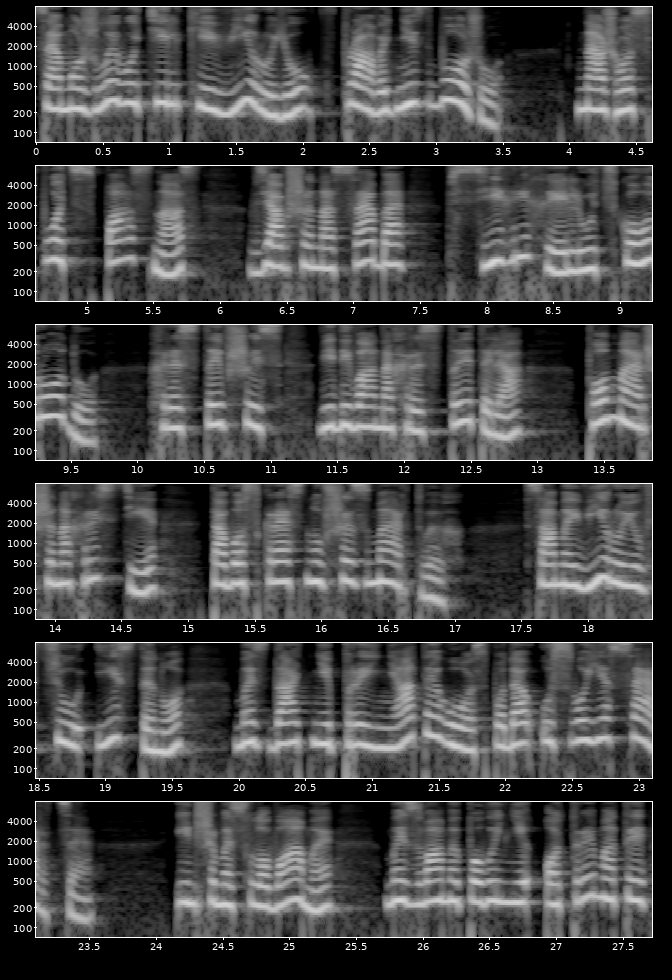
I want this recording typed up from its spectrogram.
Це можливо тільки вірою в праведність Божу. Наш Господь спас нас, взявши на себе всі гріхи людського роду, хрестившись від Івана Хрестителя, померши на Христі та воскреснувши з мертвих. Саме вірою в цю істину ми здатні прийняти Господа у своє серце. Іншими словами, ми з вами повинні отримати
